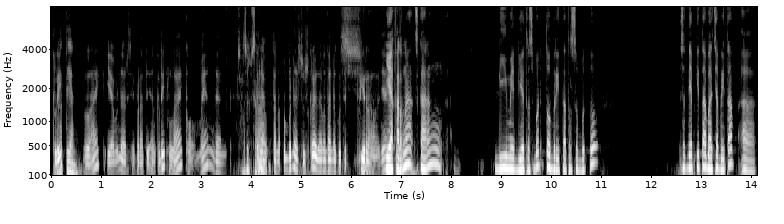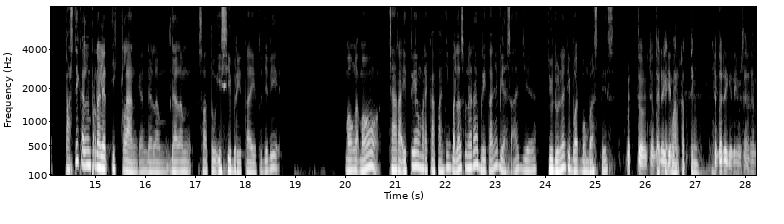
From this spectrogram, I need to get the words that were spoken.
klik perhatian. like ya benar sih perhatian klik like komen dan Subscribe. tanda, tanda, benar subscribe dalam tanda kutip viralnya Ya gitu. karena sekarang di media tersebut atau berita tersebut tuh setiap kita baca berita eh, pasti kalian pernah lihat iklan kan dalam dalam suatu isi berita itu. Jadi mau nggak mau cara itu yang mereka pancing padahal sebenarnya beritanya biasa aja. Judulnya dibuat bombastis. betul contohnya Teknik gini marketing. contohnya gini misalkan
